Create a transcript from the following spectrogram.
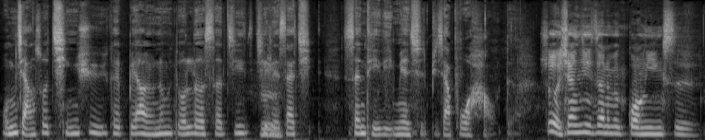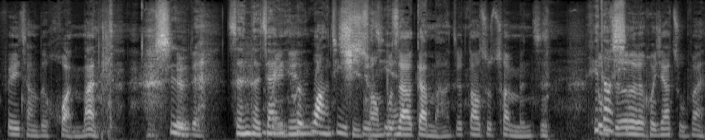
我们讲说情绪可以不要有那么多垃圾积积累在体身体里面是比较不好的。所以我相信在那边光阴是非常的缓慢的，是，对不对？真的在会忘记起床不知道干嘛，就到处串门子。可以到西了回家煮饭。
